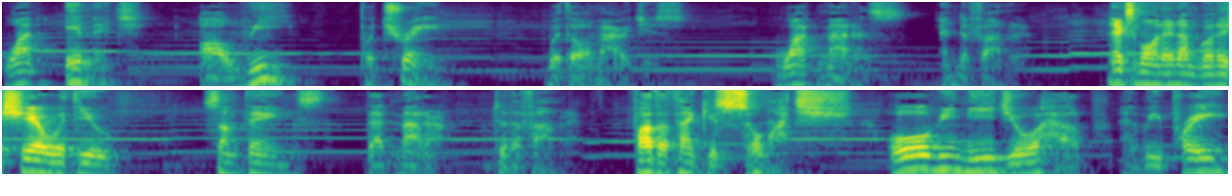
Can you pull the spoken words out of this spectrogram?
what image are we portraying with our marriages? What matters in the family? Next morning, I'm going to share with you some things that matter to the family. Father, thank you so much. Oh, we need your help, and we pray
